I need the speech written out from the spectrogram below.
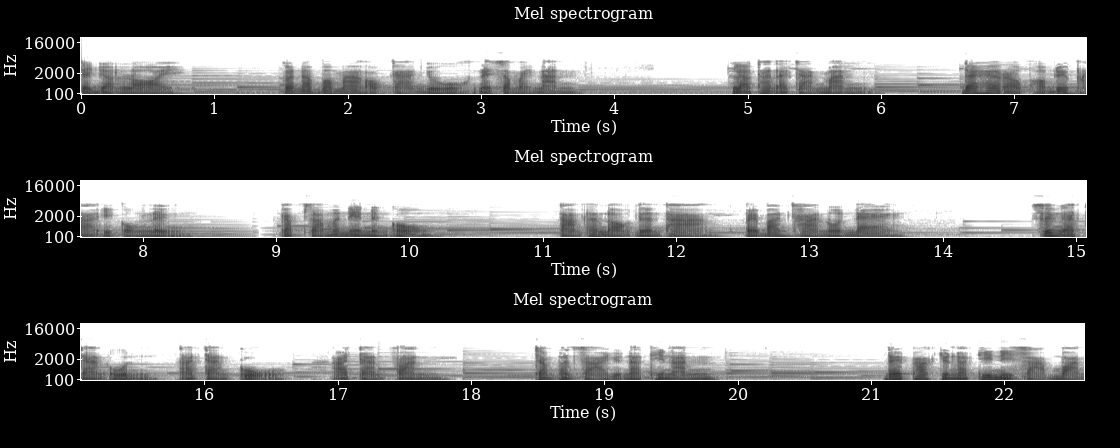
จะหย่อนร้อย ก็นับว่ามากออกการอยู่ในสมัยนั้น แล้วท่านอาจารย์มั่นได้ให้เราพร้อมด้วยพระอีกองค์หนึ่ง กับสามเณรหนึ่งองค์ ตามท่านออกเดินทางไปบ้านขาโนนแดง ซึ่งอาจารย์อุ่น อาจารย์กู่ อาจารย์ฟันจำพรรษาอยู่ณที่นั้น ได้พักอยู่ณที่นี้สามวัน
